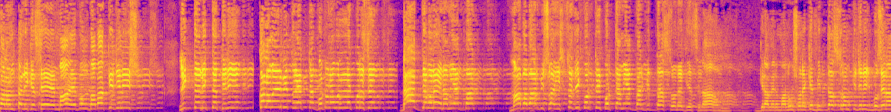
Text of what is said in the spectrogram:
কলমটা লিখেছে মা এবং বাবা কি জিনিস? লিখতে লিখতে তিনি কলমের ভিতরে একটা ঘটনা উল্লেখ করেছেন। ডাক যে বলেন, আমি একবার মা বাবার বিষয় স্টাডি করতে করতে আমি একবার বৃদ্ধাশ্রমে গিয়েছিলাম। গ্রামের মানুষ অনেকে বৃদ্ধাশ্রম কি জিনিস বোঝে না।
